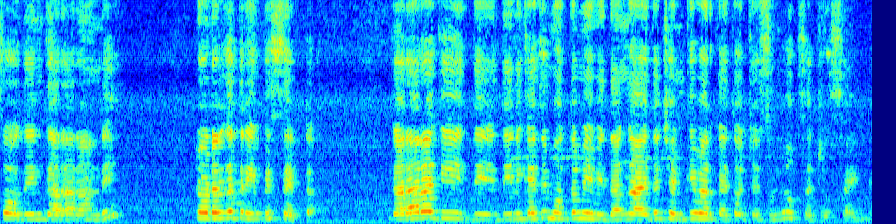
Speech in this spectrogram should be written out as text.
సో దీని గరారా అండి? టోటల్గా త్రీ పీస్ సెట్ గరారాకి దీ- దీనికైతే మొత్తం ఈ విధంగా అయితే చెంకి వర్క్ అయితే వచ్చేస్తుంది. ఒకసారి చూసేయండి.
